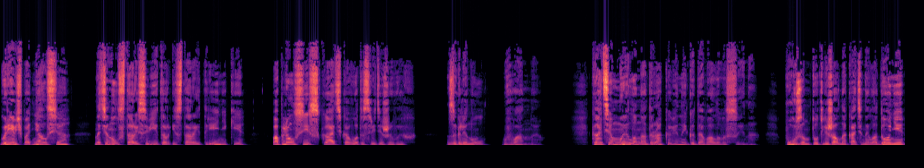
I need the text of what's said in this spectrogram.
Гуревич поднялся, натянул старый свитер и старые треники, поплелся искать кого-то среди живых. Заглянул в ванную. Катя мыла над раковиной годовалого сына. Пузом тот лежал на Катиной ладони,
